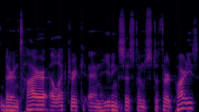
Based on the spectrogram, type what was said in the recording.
their entire electric and heating systems to third parties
